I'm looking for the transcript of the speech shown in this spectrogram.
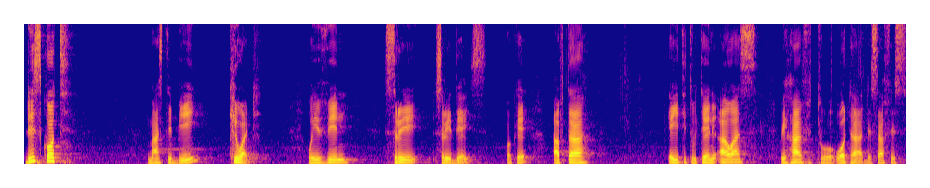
this coat must be cured within three, three days, okay? After 8 to 10 hours, we have to water the surface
